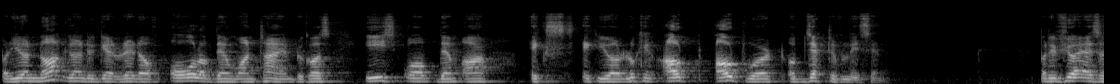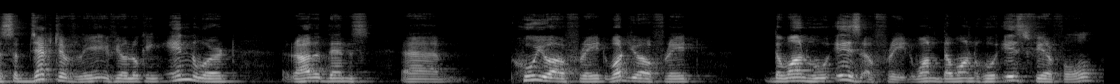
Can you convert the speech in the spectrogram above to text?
But you're not going to get rid of all of them one time because each of them are you are looking out outward objectively sin. But if you're as a subjectively, if you're looking inward rather than uh, who you are afraid, what you are afraid, the one who is afraid, one the one who is fearful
